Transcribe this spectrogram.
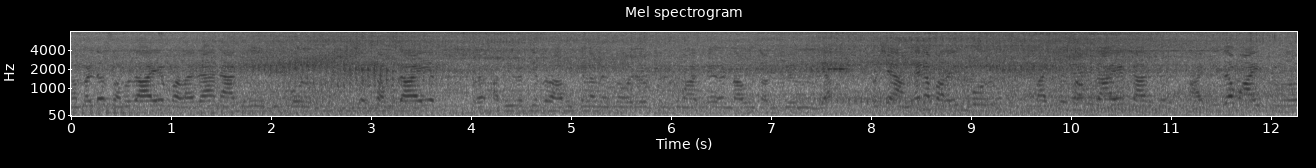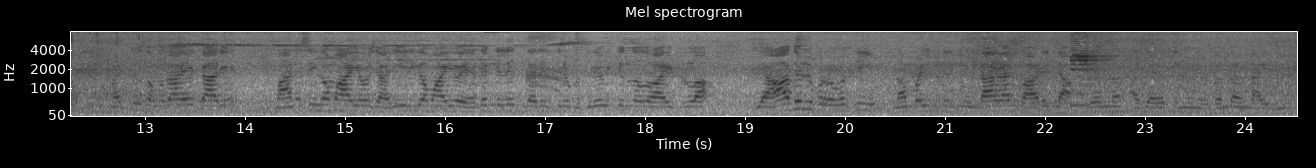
നമ്മളുടെ സമുദായം വളരാൻ ആഗ്രഹിക്കുമ്പോൾ സമുദായ അഭിവൃദ്ധി പ്രാപിക്കണമെന്ന് ഓരോരുത്തർക്കും ആഗ്രഹം ഉണ്ടാവും സംശയമൊന്നുമില്ല. പക്ഷേ അങ്ങനെ പറയുമ്പോഴും മറ്റു സമുദായക്കാർക്ക് അഹിതമായിട്ടുള്ളതോ മറ്റു സമുദായക്കാരെ മാനസികമായോ ശാരീരികമായോ ഏതെങ്കിലും തരത്തിൽ ഉപദ്രവിക്കുന്നതോ ആയിട്ടുള്ള യാതൊരു പ്രവൃത്തിയും നമ്മളിൽ നിന്ന് ഉണ്ടാകാൻ പാടില്ല എന്ന് അദ്ദേഹത്തിന് നിർബന്ധം ഉണ്ടായിരുന്നു.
